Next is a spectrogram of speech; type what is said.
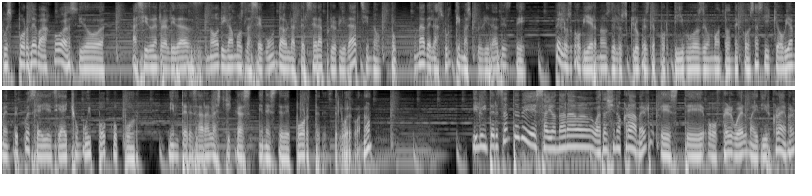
pues por debajo, ha sido, ha sido en realidad no digamos la segunda o la tercera prioridad, sino una de las últimas prioridades de, de los gobiernos, de los clubes deportivos, de un montón de cosas y que obviamente pues se, se ha hecho muy poco por interesar a las chicas en este deporte, desde luego, ¿no? Y lo interesante de Sayonara Watashi no Kramer, este, o Farewell, My Dear Kramer,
